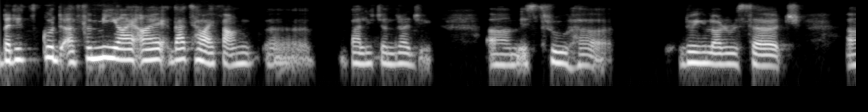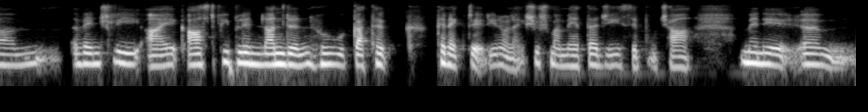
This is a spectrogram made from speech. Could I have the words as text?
but it's good uh, for me i i that's how i found uh, Pali Chandraji um, is through her doing a lot of research. Um, eventually, I asked people in London who were Kathak connected, you know, like Shushma Mehta ji se pucha. Many um,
